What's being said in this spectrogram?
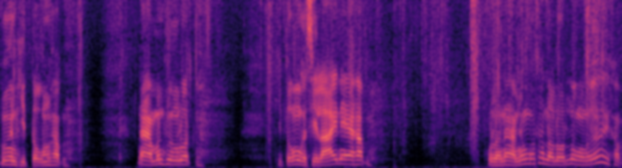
เงินขีดตมครับน้ำมันเพิ่งลดขีดตมกับสีร้ายแน่ครับพลน้ำยังไม่ทันเราลดลงเลยครับ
